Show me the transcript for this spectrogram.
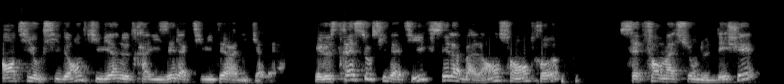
antioxydante qui vient neutraliser l'activité radicalaire. Et le stress oxydatif, c'est la balance entre cette formation de déchets,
